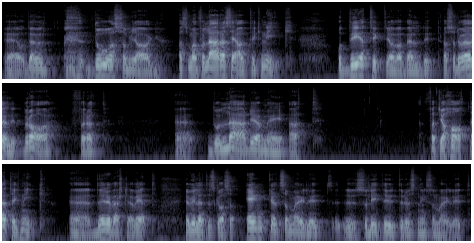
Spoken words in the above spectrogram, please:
Eh, och det är väl då som jag, alltså man får lära sig all teknik. Och det tyckte jag var väldigt, alltså det var väldigt bra för att eh, då lärde jag mig att, för att jag hatar teknik. Eh, det är det värsta jag vet. Jag vill att det ska vara så enkelt som möjligt, eh, så lite utrustning som möjligt.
